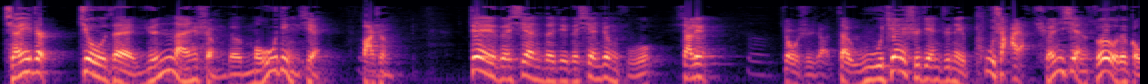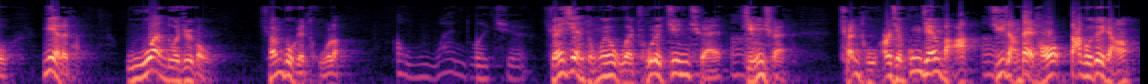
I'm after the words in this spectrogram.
前一阵儿就在云南省的牟定县发生。这个县的这个县政府下令，就是要在五天时间之内扑杀呀，全县所有的狗灭了它，五万多只狗全部给屠了。哦，五万多只，全县总共有五万，除了军犬、嗯警犬，全屠，而且公检法嗯局长带头，打狗队长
